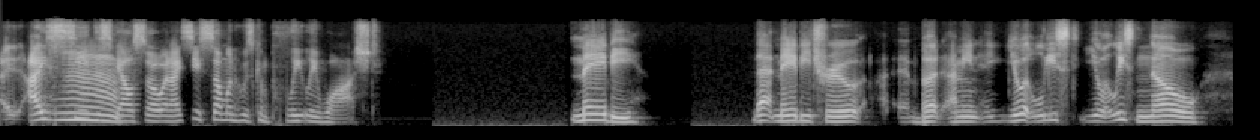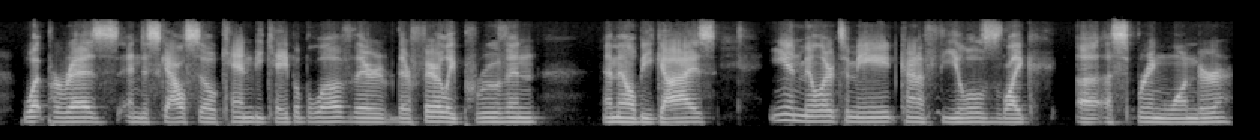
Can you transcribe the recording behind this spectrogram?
I, I see mm. Descalso and I see someone who's completely washed. Maybe that may be true, but I mean, you at least you at least know what Perez and Descalso can be capable of. They're they're fairly proven MLB guys. Ian Miller to me kind of feels like a, a spring wonder.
